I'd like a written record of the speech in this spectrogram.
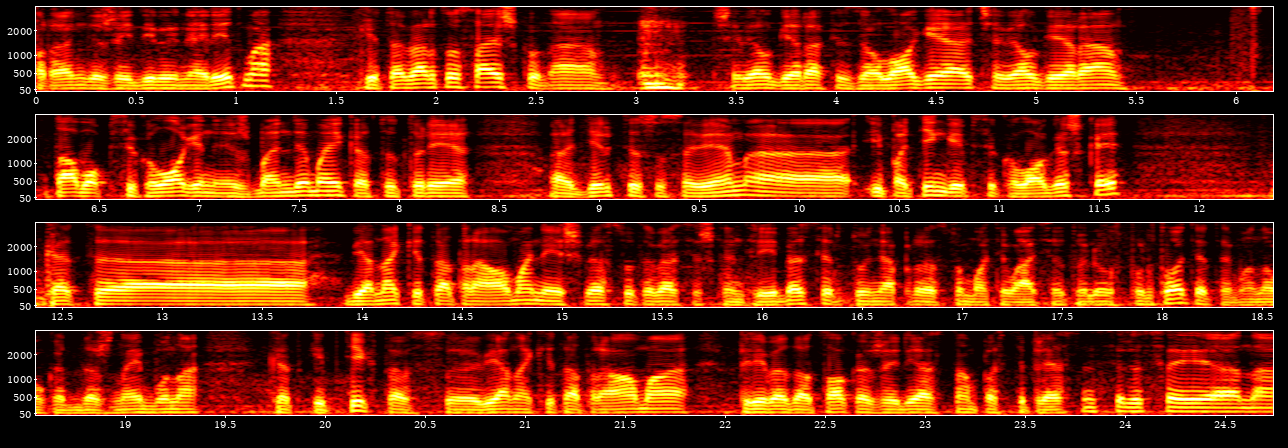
prarandi žaidybinį ritmą. Kita vertus, aišku, na, čia vėlgi yra fiziologija, čia vėlgi yra tavo psichologiniai išbandymai, kad tu turi e, dirbti su savim, e, ypatingai psichologiškai kad e, viena kita trauma neišvestų tavęs iš kantrybės ir tu neprarastų motivaciją toliau sportuoti. Tai manau, kad dažnai būna, kad kaip tik tas viena kita trauma priveda to, kad žaidėjas tampa stipresnis ir jisai na,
